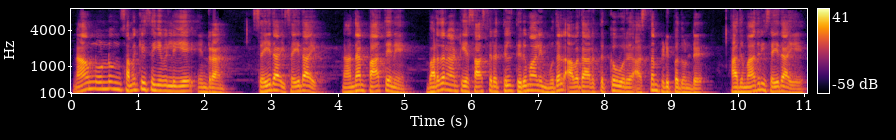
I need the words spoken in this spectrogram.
நான் ஒன்றும் சமைக்கை செய்யவில்லையே என்றான். செய்தாய் செய்தாய். நான் தான் பார்த்தேனே. பரதநாட்டிய சாஸ்திரத்தில் திருமாலின் முதல் அவதாரத்துக்கு ஒரு அஸ்தம் பிடிப்பதுண்டு. அது மாதிரி செய்தாயே.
